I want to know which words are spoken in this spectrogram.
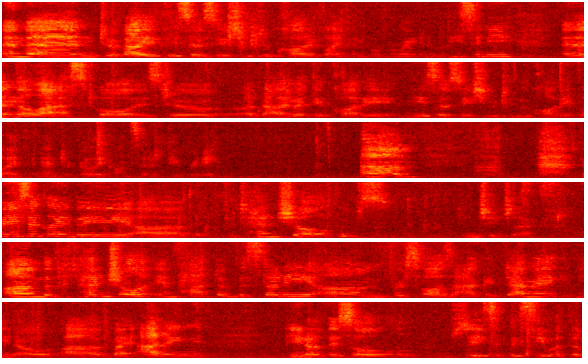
And then to evaluate the association between quality of life and overweight and obesity. And then the last goal is to evaluate the quality, the association between the quality of life and early onset of puberty. Um, basically, the uh, potential, oops, didn't change there. Um, the potential impact of the study, um, first of all, is academic, you know, uh, by adding, you know, this will basically see what the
